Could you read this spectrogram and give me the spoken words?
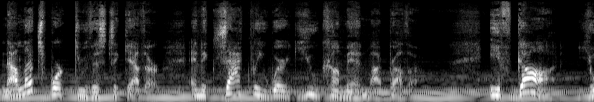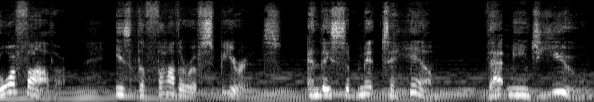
Now let's work through this together and exactly where you come in, my brother. If God, your Father, is the Father of spirits, and they submit to Him, that means you,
